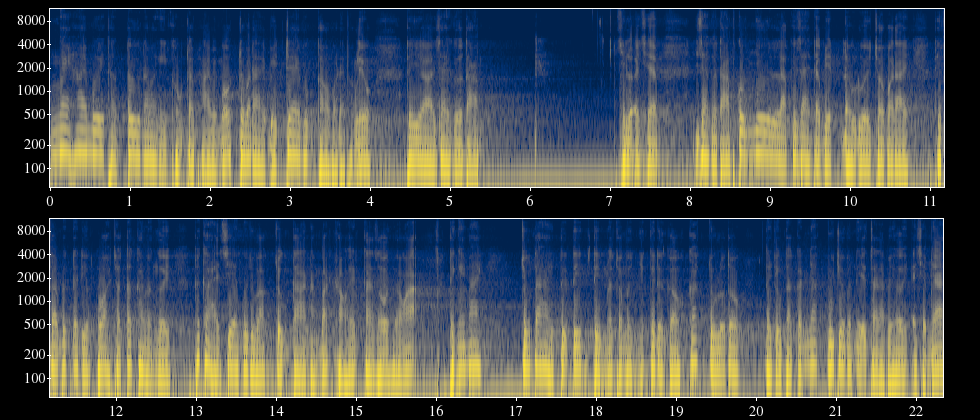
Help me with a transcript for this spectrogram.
ngày 20 tháng 4 năm 2021 cho ba đài Bến Tre, Vũng Tàu và đài Bạc Liêu. Thì uh, giải G8 xin lỗi anh chị em giải G8 cũng như là cái giải đặc biệt đầu đuôi cho Bà đài thì phát Đức đã điểm qua cho tất cả mọi người. Tất cả anh chị em của chú bác chúng ta nắm bắt rõ hết cả rồi phải không ạ? Thì ngày mai chúng ta hãy tự tin tìm ra cho mình những cái đường cầu các chú lô tô để chúng ta cân nhắc vui chơi văn nghệ trả lại về hơi. Anh em nhé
